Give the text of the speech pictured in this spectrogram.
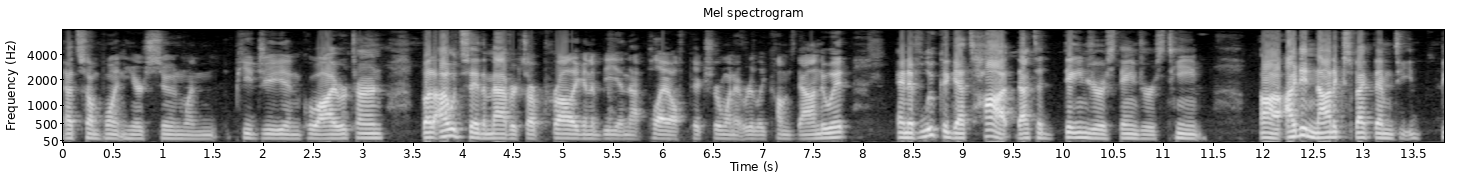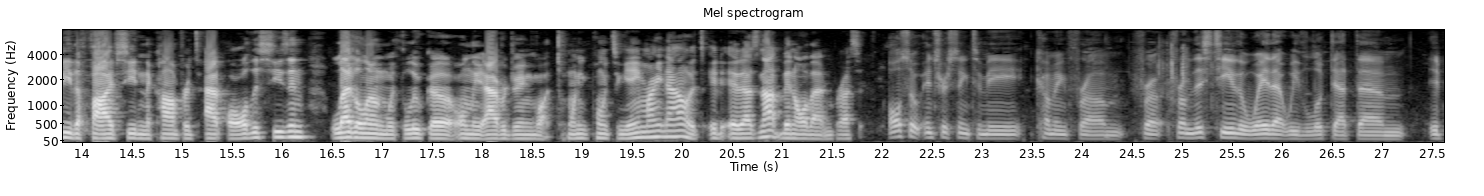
at some point here soon when PG and Kawhi return. But I would say the Mavericks are probably going to be in that playoff picture when it really comes down to it. And if Luka gets hot, that's a dangerous, dangerous team. Uh, I did not expect them to be the five seed in the conference at all this season, let alone with Luka only averaging what twenty points a game right now. It's it, it has not been all that impressive. Also interesting to me coming from from from this team, the way that we looked at them. It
